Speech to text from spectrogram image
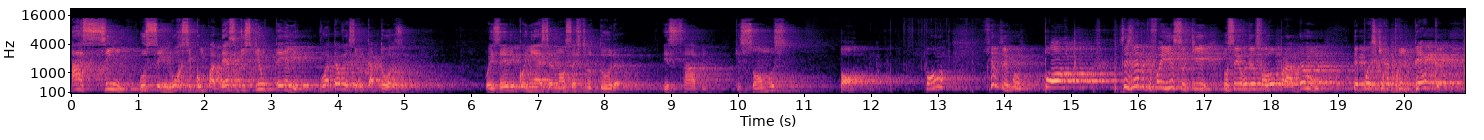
assim o Senhor se compadece dos que o temem. Vou até o versículo 14. Pois ele conhece a nossa estrutura e sabe que somos pó. Pó. Meus irmãos, pó. Vocês lembram que foi isso que o Senhor Deus falou para Adão, depois que Adão peca?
